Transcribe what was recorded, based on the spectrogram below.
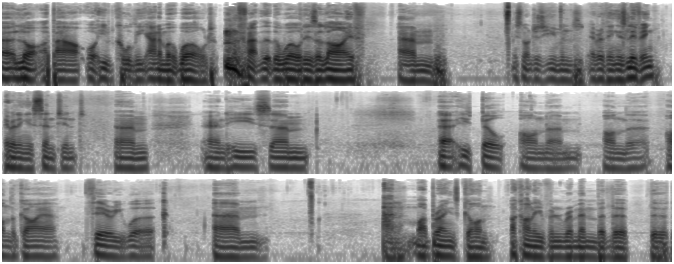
a lot about what he would call the animate world, the fact that the world is alive. Um, it's not just humans. Everything is living. Everything is sentient. Um, and he's um, uh, he's built on um, on the on the Gaia theory work. Um, and my brain's gone. I can't even remember the the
